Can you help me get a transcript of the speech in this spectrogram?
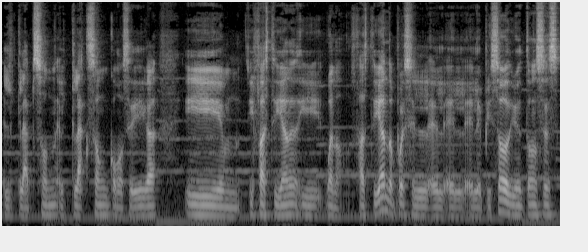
el claxon, el claxon, como se diga, y, y fastidiando, y bueno, fastidiando pues el, el, episodio. Entonces,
